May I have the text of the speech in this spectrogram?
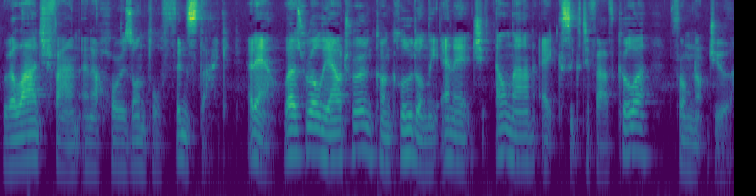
with a large fan and a horizontal fin stack. Anyhow, let's roll the outro and conclude on the NH L9X65 cooler from Noctua.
